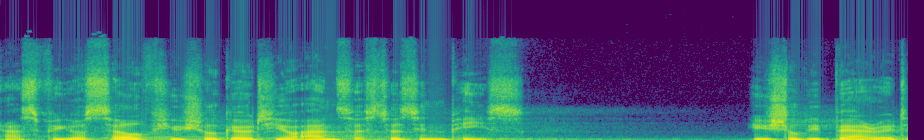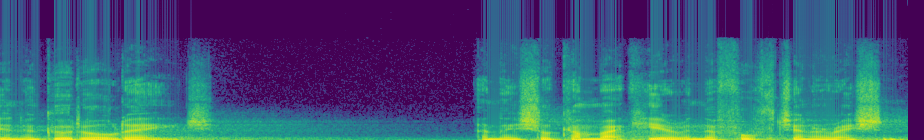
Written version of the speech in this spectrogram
As for yourself, you shall go to your ancestors in peace. You shall be buried in a good old age, and they shall come back here in the fourth generation.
